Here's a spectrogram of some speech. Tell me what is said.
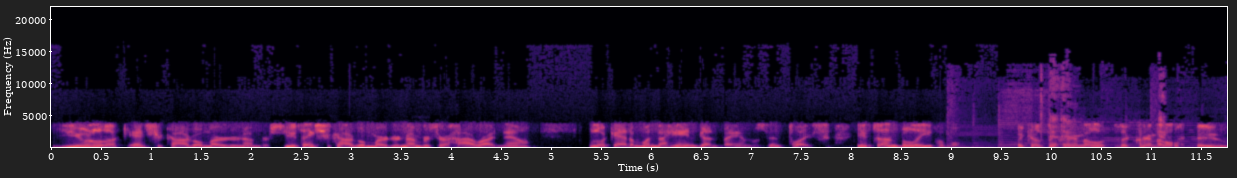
You look at Chicago murder numbers. You think Chicago murder numbers are high right now? Look at them when the handgun ban was in place. It's unbelievable because the And- and- criminal the criminals too.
